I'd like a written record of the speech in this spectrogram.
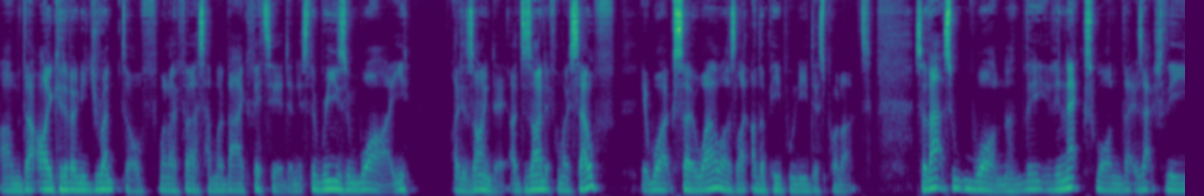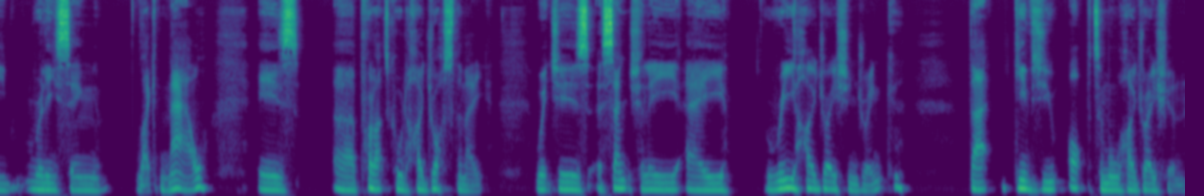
um, that I could have only dreamt of when I first had my bag fitted. And it's the reason why I designed it. I designed it for myself. It works so well. I was like, other people need this product. So that's one. The the next one that is actually releasing like now is a product called Hydrostomate, which is essentially a rehydration drink that gives you optimal hydration.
